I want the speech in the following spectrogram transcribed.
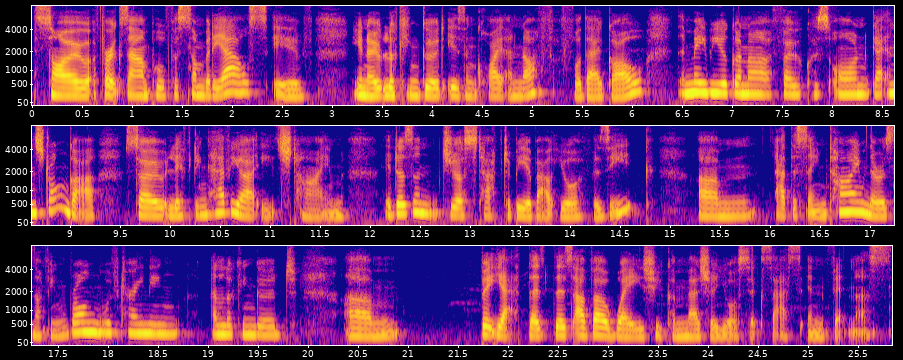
So, for example, for somebody else, if you know looking good isn't quite enough for their goal, then maybe you're gonna focus on getting stronger. So, lifting heavier each time. It doesn't just have to be about your physique. Um, at the same time, there is nothing wrong with training and looking good. Um, but yeah, there's there's other ways you can measure your success in fitness.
